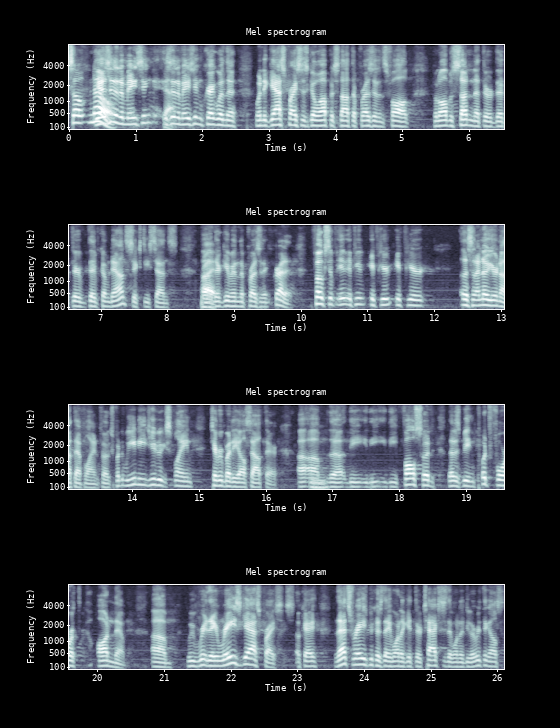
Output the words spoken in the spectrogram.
So, no. Yeah, isn't it amazing? Isn't it amazing, Craig? When the when the gas prices go up, it's not the president's fault, but all of a sudden that they're that they're they've come down sixty cents. Uh, They're giving the president credit, folks. If if you if you're if you're listen, I know you're not that blind, folks, but we need you to explain to everybody else out there uh, um, the, the the the falsehood that is being put forth on them. Um, We they raise gas prices. Okay, that's raised because they want to get their taxes. They want to do everything else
